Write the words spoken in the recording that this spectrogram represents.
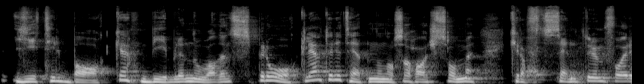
gi tilbake Bibelen noe av den språklige autoriteten den også har som kraftsentrum for,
